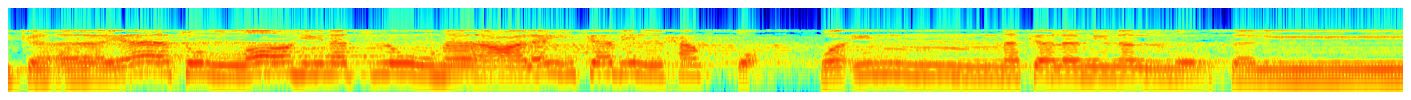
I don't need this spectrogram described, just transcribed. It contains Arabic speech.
تِلْكَ آيَاتُ اللَّهِ نَتْلُوهَا عَلَيْكَ بِالْحَقِّ وَإِنَّكَ لَمِنَ الْمُرْسَلِينَ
